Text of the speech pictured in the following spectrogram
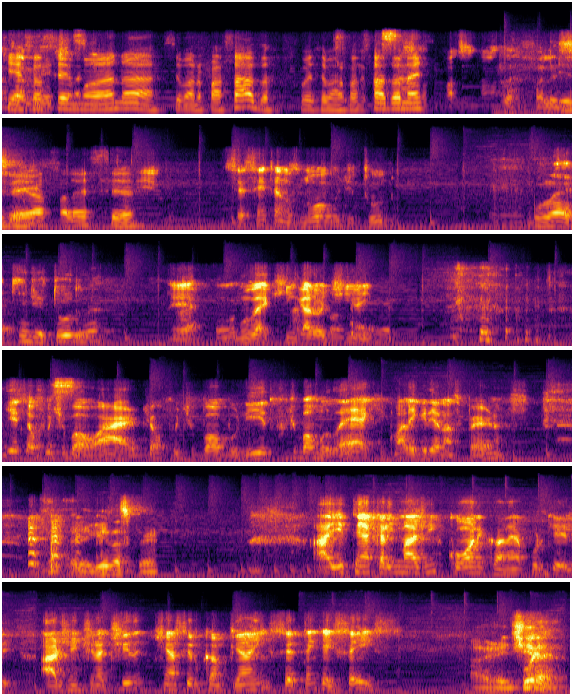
Que essa semana. Semana passada? Foi semana passada, né? Passada, faleceu. veio a falecer. 60 anos novo de tudo. Molequinho de tudo, né? É, molequinho, garotinho aí. E esse é o futebol arte, é o futebol bonito, futebol moleque, com alegria nas pernas. Alegria nas pernas. Aí tem aquela imagem icônica, né? Porque ele, a Argentina tinha, tinha sido campeã em 76. A Argentina?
